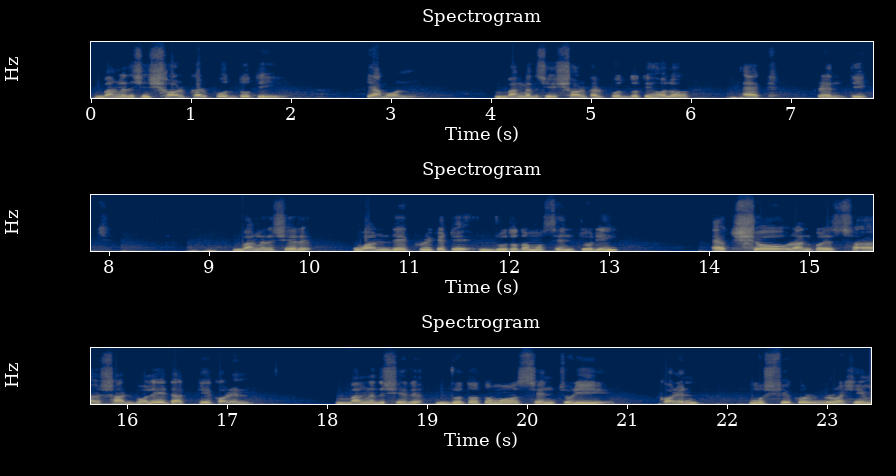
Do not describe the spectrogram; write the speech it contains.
বাংলাদেশের সরকার পদ্ধতি কেমন? বাংলাদেশের সরকার পদ্ধতি হলো এক কেন্দ্রিক। বাংলাদেশের ওয়ান ডে ক্রিকেটে দ্রুততম সেঞ্চুরি একশো রান করে ষাট বলে এটা কে করেন? বাংলাদেশের দ্রুততম সেঞ্চুরি করেন মুশফিকুর রহিম।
